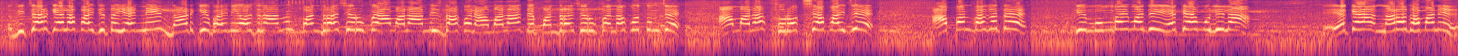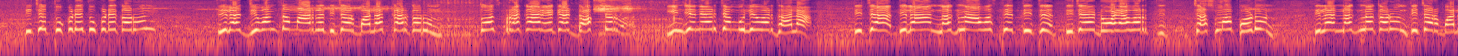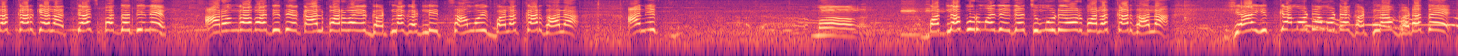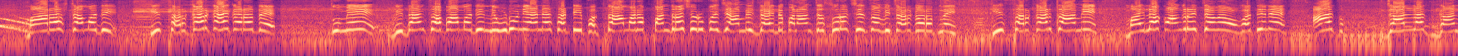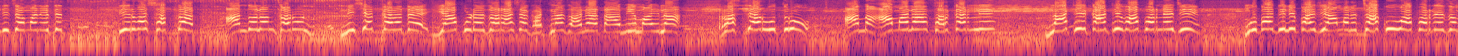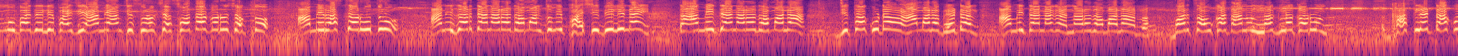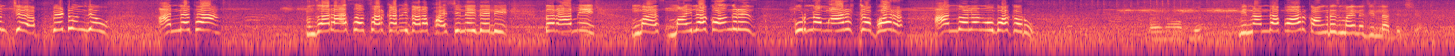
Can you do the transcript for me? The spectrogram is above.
विचार केला पाहिजे तर यांनी लाडकी बहिणी योजना आणून पंधराशे रुपये आम्हाला आम्हीच दाखवले. आम्हाला ते पंधराशे रुपये नको तुमचे. आम्हाला सुरक्षा पाहिजे. आपण बघत आहे की मुंबई एका मुलीला एका नराधमाने तिचे तुकडे तुकडे करून तिला जिवंत मारलं तिच्यावर बलात्कार करून. तोच प्रकार एका डॉक्टर इंजिनियरच्या मुलीवर झाला. तिच्या तिला नग्न अवस्थेत तिचे तिच्या डोळ्यावर चष्मा फोडून तिला नग्न करून तिच्यावर बलात्कार केला. त्याच पद्धतीने औरंगाबाद इथे काल परवा एक घटना घडली. सामूहिक बलात्कार झाला. आणि बदलापूरमध्ये त्या चिमुडीवर बलात्कार झाला. ह्या इतक्या मोठ्या मोठ्या घटना घडत आहे. महाराष्ट्रामध्ये ही सरकार काय करत आहे? तुम्ही विधानसभामध्ये निवडून येण्यासाठी फक्त आम्हाला पंधराशे रुपयाचे आम्हीच द्यायला पण आमच्या सुरक्षेचा विचार करत नाही. ही सरकारचा आम्ही महिला काँग्रेसच्या वतीने आज जालना गांधीच्या मन येथे तीव्र शब्दात आंदोलन करून निषेध करत आहे. यापुढे जर अशा घटना झाल्या तर आम्ही महिला रस्त्यावर उतरू. आम आम्हाला सरकारने लाठी काठी वापरण्याची मुभा दिली पाहिजे. आम्हाला चाकू वापरण्याची मुभा दिली पाहिजे. आम्ही आमची सुरक्षा स्वतः करू शकतो आम्ही रस्त्यावर उतरू. आणि जर त्या नराधमाला तुम्ही फाशी दिली नाही तर आम्ही त्या नराधमाला जिथं कुठं आम्हाला भेटल आम्ही त्या नग- नराधमाला भर चौकात आणून लग्न करून घासलेट टाकून चे- पेटून देऊ. अन्यथा जर असं सरकारने त्याला फाशी नाही दिली तर आम्ही महिला काँग्रेस पूर्ण महाराष्ट्र महाराष्ट्रभर आंदोलन उभा करू. मी नंदा पवार काँग्रेस महिला जिल्हाध्यक्ष.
